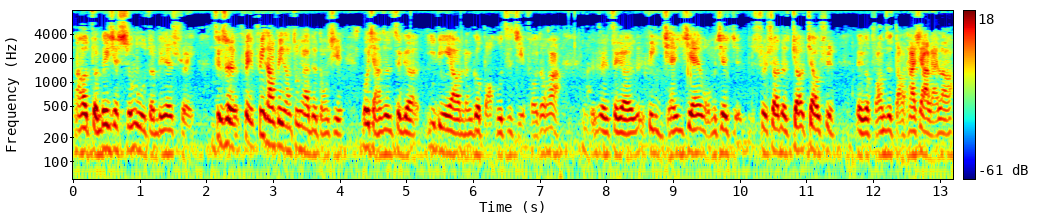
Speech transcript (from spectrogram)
然后准备一些食物，准备一些水，这是非非常非常重要的东西。我想是这个一定要能够保护自己，否则的话，这这个跟以前一些我们一些学校的教教训，那个房子倒塌下来了，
